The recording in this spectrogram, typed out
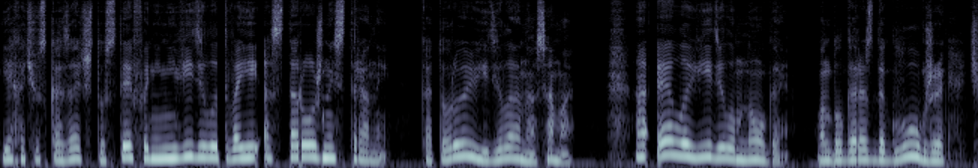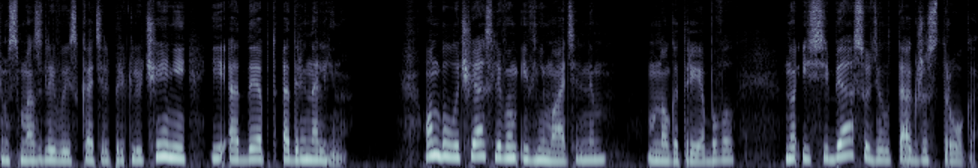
Я хочу сказать, что Стефани не видела твоей осторожной стороны, которую видела она сама. А Элла видела многое. Он был гораздо глубже, чем смазливый искатель приключений и адепт адреналина. Он был участливым и внимательным, много требовал, но и себя судил также строго.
